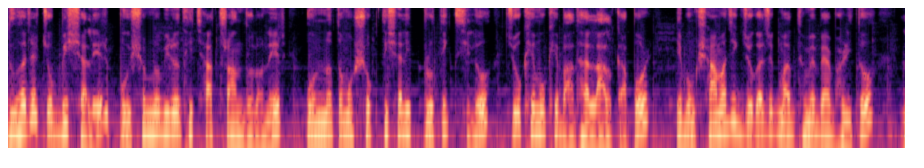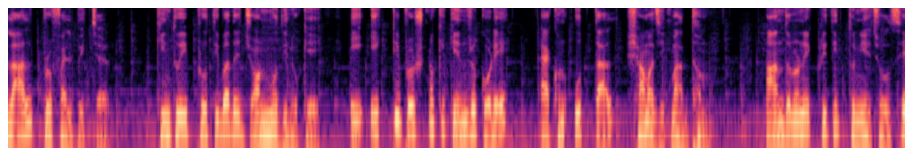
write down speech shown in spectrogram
দু হাজার চব্বিশ সালের বৈষম্যবিরোধী ছাত্র আন্দোলনের অন্যতম শক্তিশালী প্রতীক ছিল চোখে মুখে বাঁধা লাল কাপড় এবং সামাজিক যোগাযোগ মাধ্যমে ব্যবহৃত লাল প্রোফাইল পিকচার কিন্তু এই প্রতিবাদের জন্ম দিল কে এই একটি প্রশ্নকে কেন্দ্র করে এখন উত্তাল সামাজিক মাধ্যম। আন্দোলনের কৃতিত্ব নিয়ে চলছে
